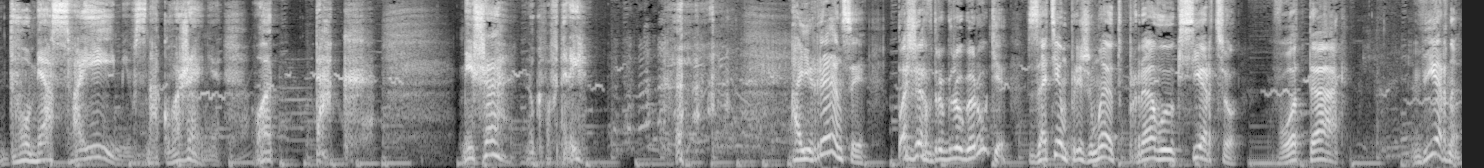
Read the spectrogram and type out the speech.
двумя своими в знак уважения. Вот так. Миша, ну-ка повтори А иранцы, пожав друг другу руки, затем прижимают правую к сердцу Вот так Верно,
